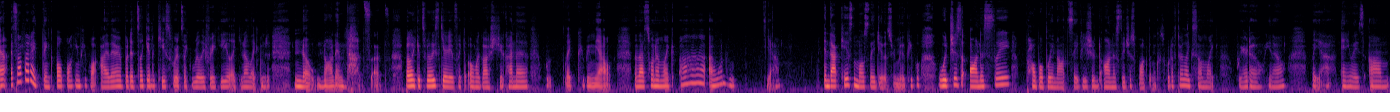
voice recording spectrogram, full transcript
And it's not that I think about blocking people either, but it's like in a case where it's like really freaky, like you know, like I'm just no, not in that sense. But like it's really scary. It's like, oh my gosh, you're kind of like creeping me out. And that's when I'm like, uh, I want to, yeah. In that case, the most they do is remove people, which is honestly probably not safe. You should honestly just block them because what if they're like some like weirdo, you know? But yeah, anyways, um,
